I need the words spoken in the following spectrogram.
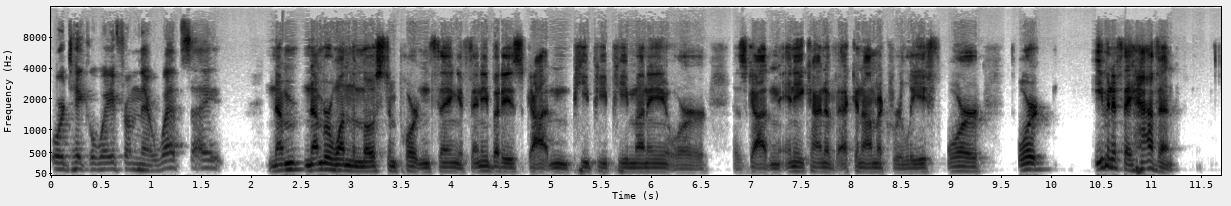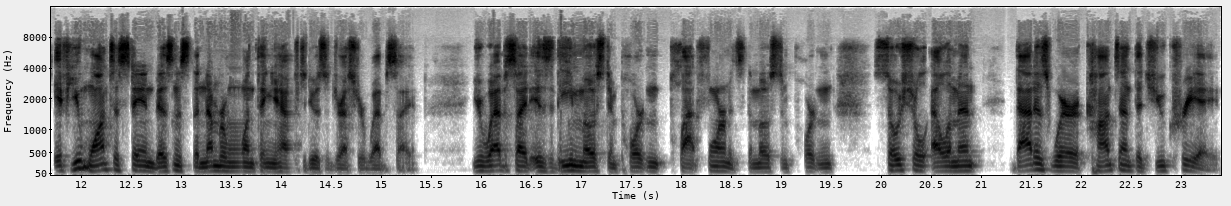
or take away from their website? Number, number one, the most important thing, if anybody's gotten PPP money or has gotten any kind of economic relief, or or even if they haven't, if you want to stay in business, the number one thing you have to do is address your website. Your website is the most important platform, it's the most important social element. That is where content that you create,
